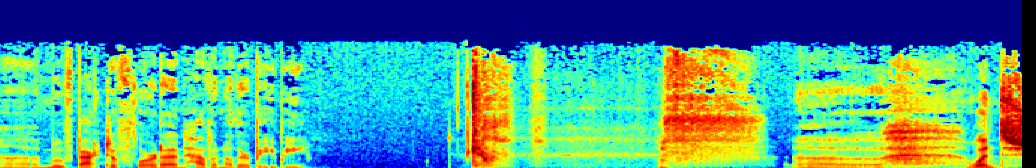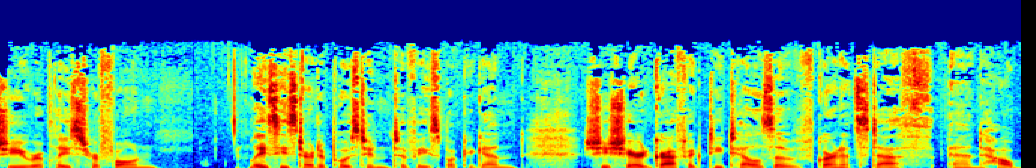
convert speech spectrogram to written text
uh, move back to Florida and have another baby. uh, once she replaced her phone, Lacey started posting to Facebook again. She shared graphic details of Garnett's death and how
